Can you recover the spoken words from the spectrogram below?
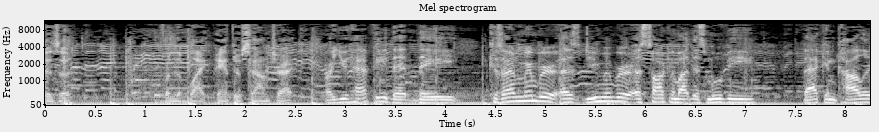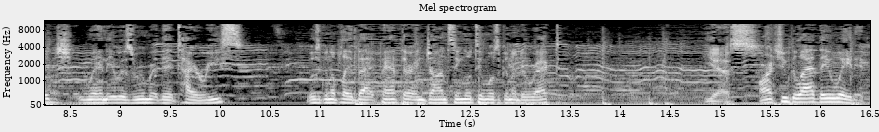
SZA from the Black Panther soundtrack. Are you happy that they? Because I remember us. Do you remember us talking about this movie back in college when it was rumored that Tyrese was going to play Black Panther and John Singleton was going to direct? Yes. Aren't you glad they waited?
